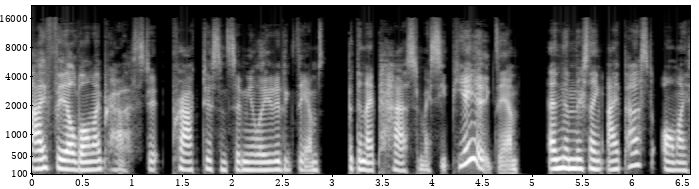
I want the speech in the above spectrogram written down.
I failed all my practice and simulated exams, but then I passed my CPA exam. And then they're saying, I passed all my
